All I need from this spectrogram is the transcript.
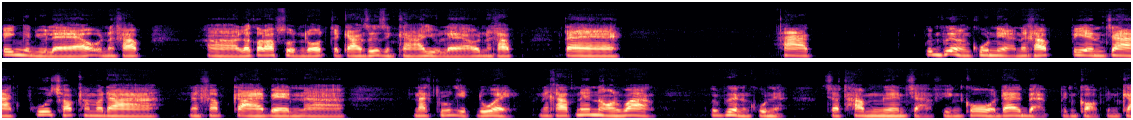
ปิ้งกันอยู่แล้วนะครับอ่าแล้วก็รับส่วนลดจากการซื้อสินค้าอยู่แล้วนะครับ แต่หากเพื่อนๆของคุณเนี่ยนะครับเปลี่ยนจากผู้ช็อปธรรมดานะครับ กลายเป็นอ่า นักธุรกิจด้วยนะครับ แน่นอนว่าเพื่อนๆของคุณเนี่ยจะทำเงินจากฟิงโก้ได้แบบเป็นกอบเป็นก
